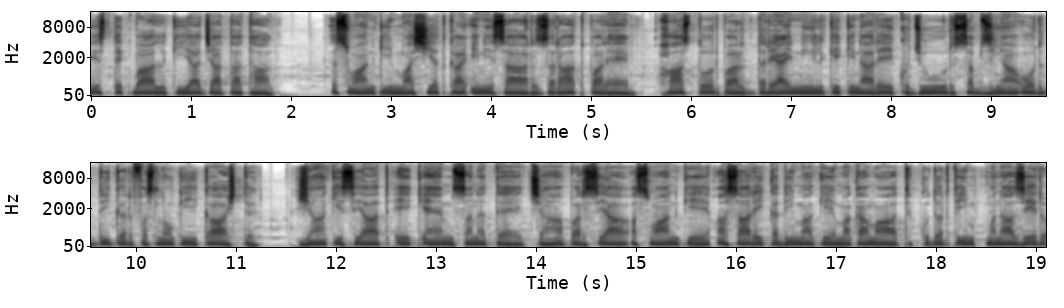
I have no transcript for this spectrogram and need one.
इस्तबाल किया जाता था। इसवान की माशियत का इसार ज़रात पर है। ख़ास तौर पर दरियाए नील के किनारे खजूर, सब्ज़ियाँ और दीगर फ़सलों की काश्त। यहाँ की सियात एक अहम सनत है, जहाँ पर स्याह असवान के आसार कदीमा के मकाम कुदरती मनाजिर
